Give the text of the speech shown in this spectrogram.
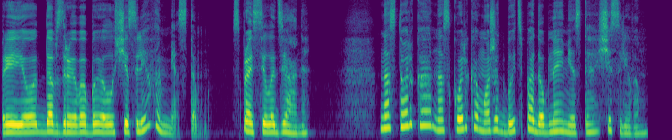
«Приют до взрыва был счастливым местом?» — спросила Диана. «Настолько, насколько может быть подобное место счастливым».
